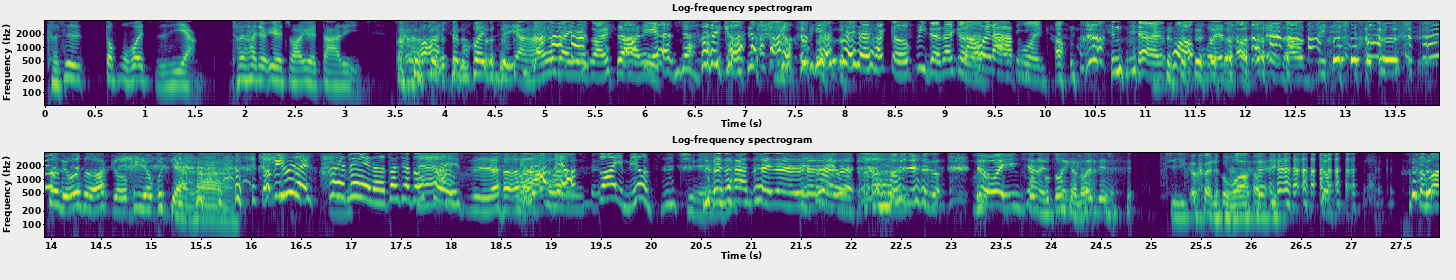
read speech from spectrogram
可是都不会止痒，所以他就越抓越大力，然后他怎么会这样？然后就在越抓越大力隔隔天睡在他隔壁的那个人 大腿上，听起来化回老对老弟，这你为什么他隔壁又不讲啊？隔壁睡死，太累了，大家都睡死了。可是他没有抓，也没有知觉。对对对对对对对，我觉得这个这个我印象很我都想到一些奇奇怪怪的画面，就什么？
